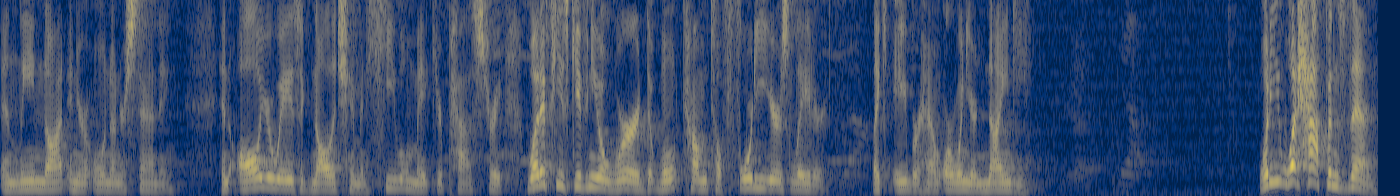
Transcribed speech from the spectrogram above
and lean not in your own understanding. In all your ways, acknowledge him, and he will make your path straight. What if he's given you a word that won't come till 40 years later, like Abraham, or when you're 90? What, do you, what happens then?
